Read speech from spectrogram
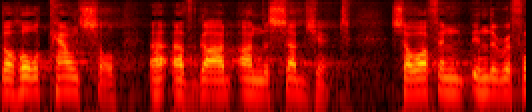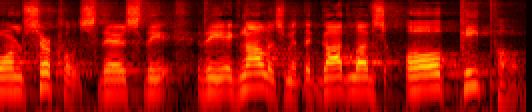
the whole counsel uh, of God on the subject. So often in the Reformed circles, there's the, the acknowledgement that God loves all people,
